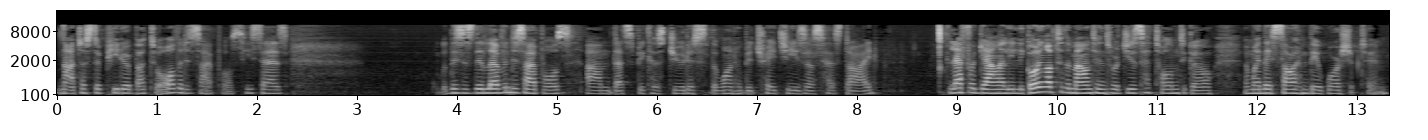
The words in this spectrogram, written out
not just to Peter, but to all the disciples. He says, This is the 11 disciples. Um, that's because Judas, the one who betrayed Jesus, has died. Left for Galilee, going up to the mountains where Jesus had told him to go. And when they saw him, they worshipped him.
